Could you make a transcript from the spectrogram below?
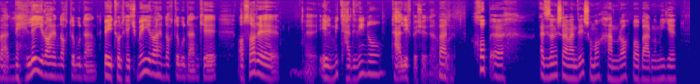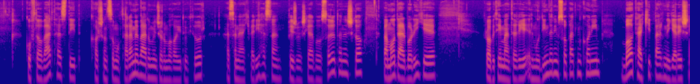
و نهله ای راه انداخته بودند بیت الحکمه ای راه انداخته بودند که آثار علمی تدوین و تعلیف بشه در بله. خب عزیزان شنونده شما همراه با برنامه گفتاورد هستید. کارشناس محترم برنامه جناب آقای دکتر حسن اکبری هستند پژوهشگر و استاد دانشگاه و ما درباره رابطه منطقه علم و دین داریم صحبت می‌کنیم. با تاکید بر نگرش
